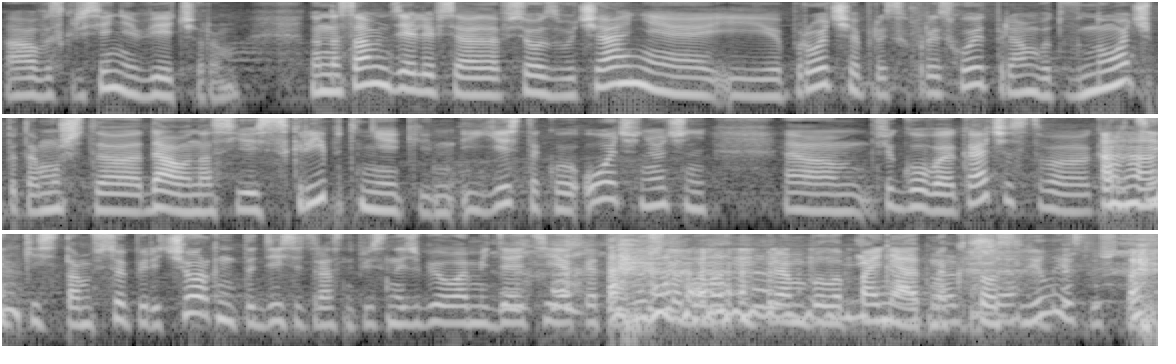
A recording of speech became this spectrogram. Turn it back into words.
а в воскресенье вечером. Но на самом деле вся, все звучание и прочее проис- происходит прямо вот в ночь, потому что, да, у нас есть скрипт некий, и есть такое очень-очень эм, фиговое качество Ага. картинки, там все перечеркнуто, 10 раз написано HBO, медиатека, там, ну, чтобы прям было понятно, кто вообще. слил, если что.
